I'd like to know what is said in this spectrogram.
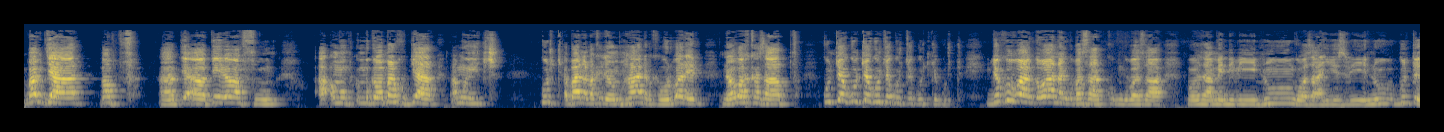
babyara bapfa ababye- ababyeyi babafunga umugabo amara kubyara bamwica gutyo abana bakajya mu muhanda bakabura barera nabo bakazapfa gutyo gutyo gutyo gutyo gutyo gutyo ibyo kuvuga ngo abana ngo baza- ngo baza- ngo bazamena ibintu ngo bazangiza ibintu gute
